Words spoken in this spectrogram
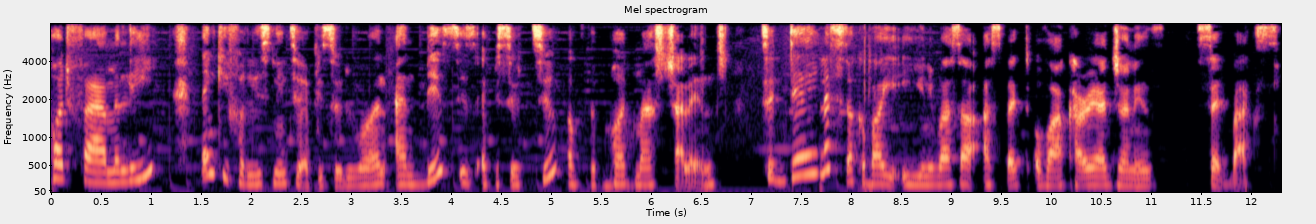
Pod family. Thank you for listening to episode one, and this is episode two of the Podmas Challenge. Today, let's talk about a universal aspect of our career journeys setbacks.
